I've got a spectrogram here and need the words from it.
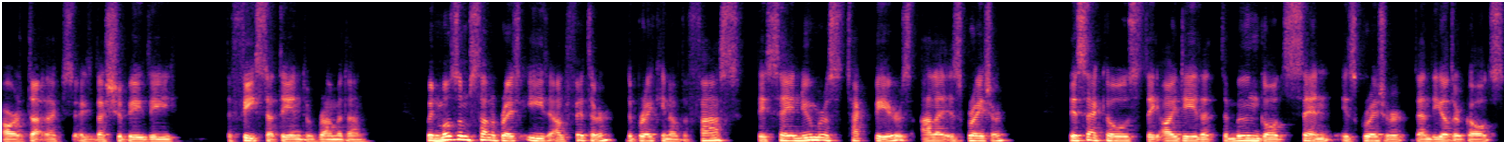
or that, that should be the the feast at the end of Ramadan. When Muslims celebrate Eid al Fitr, the breaking of the fast, they say numerous takbirs, Allah is greater. This echoes the idea that the moon god Sin is greater than the other gods,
